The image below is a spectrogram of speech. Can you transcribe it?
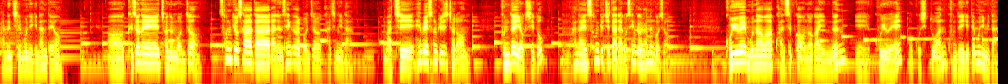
받는 질문이긴 한데요. 어, 그 전에 저는 먼저 선교사다라는 생각을 먼저 가집니다. 마치 해외 선교지처럼 군대 역시도 음, 하나의 선교지다라고 생각을 하는 거죠. 고유의 문화와 관습과 언어가 있는 예, 고유의 어, 곳이 또한 군대이기 때문입니다.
